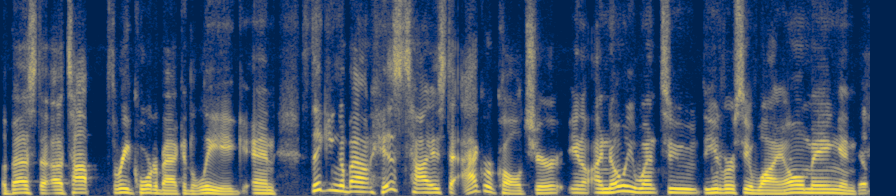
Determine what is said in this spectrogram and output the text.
the best, a, a, top three quarterback in the league. And thinking about his ties to agriculture, you know, I know he went to the University of Wyoming and yep.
